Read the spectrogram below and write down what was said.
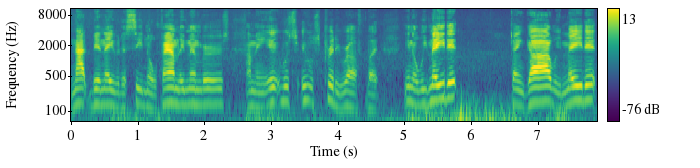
not being able to see no family members. I mean, it was it was pretty rough, but you know, we made it thank God we made it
